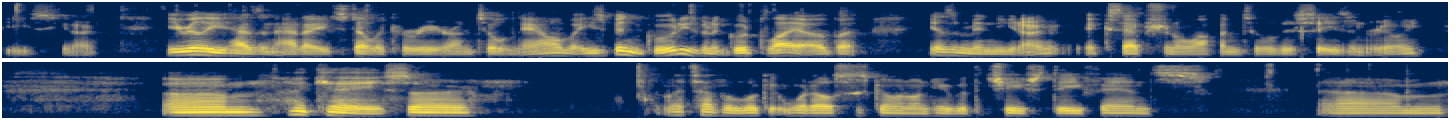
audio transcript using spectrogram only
he's you know he really hasn't had a stellar career until now, but he's been good. He's been a good player, but he hasn't been you know exceptional up until this season really. Um, okay, so let's have a look at what else is going on here with the Chiefs defense. Um,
